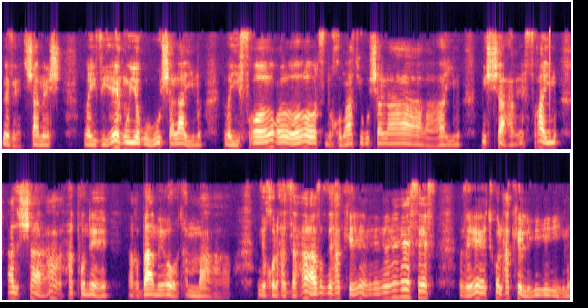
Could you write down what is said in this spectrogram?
בבית שמש ויביאהו ירושלים ויפרוץ בחומת ירושלים משער אפרים עד שער הפונה ארבע מאות אמה וכל הזהב והכסף ואת כל הכלים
